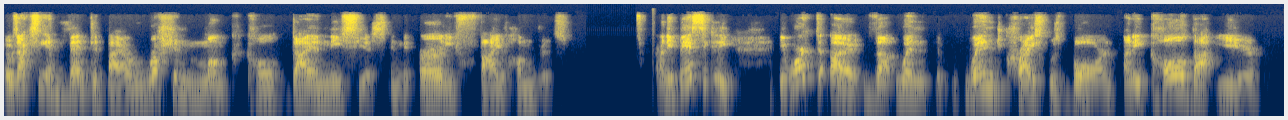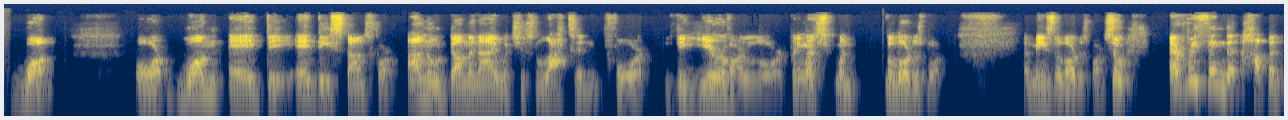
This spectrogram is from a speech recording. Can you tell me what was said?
It was actually invented by a Russian monk called Dionysius in the early 500s. And he basically he worked out that when when Christ was born and he called that year 1 or 1 AD. AD stands for Anno Domini, which is Latin for the year of our Lord. Pretty much when the Lord was born. That means the Lord was born. So everything that happened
